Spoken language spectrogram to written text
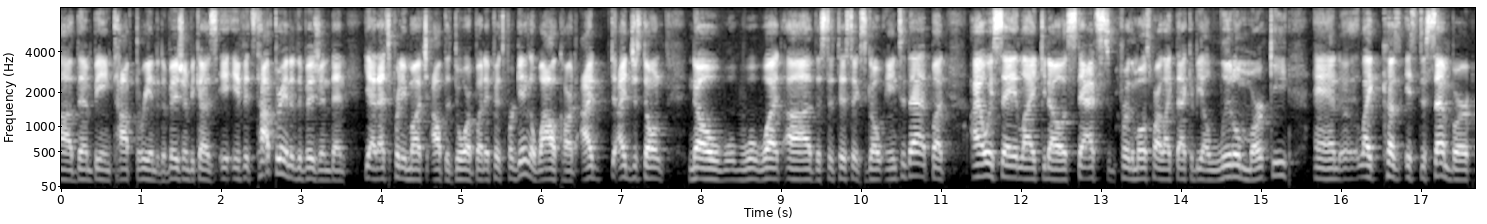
uh, them being top three in the division because if it's top three in the division, then yeah, that's pretty much out the door. But if it's for getting a wild card, I, I just don't know w- w- what uh, the statistics go into that. But I always say like you know stats for the most part like that could be a little murky and uh, like because it's December,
